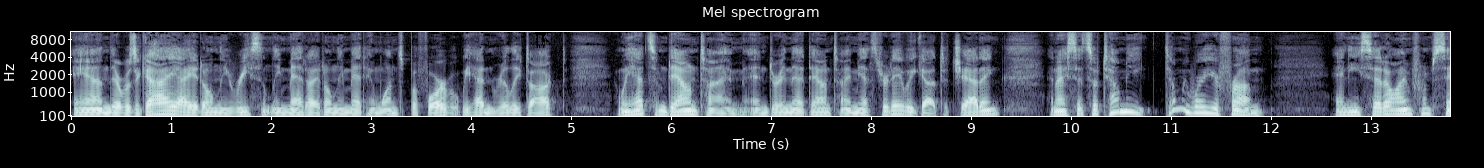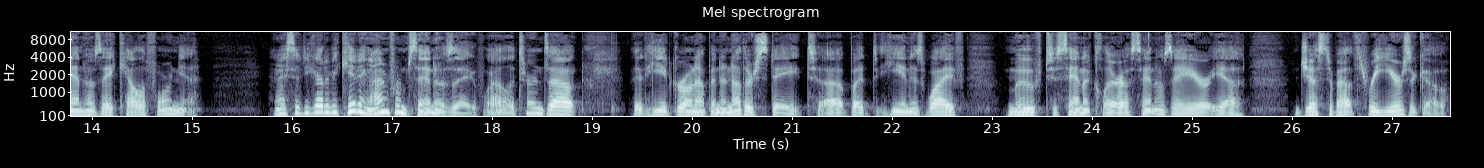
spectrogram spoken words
And there was a guy I had only recently met. I had only met him once before, but we hadn't really talked. And we had some downtime. And during that downtime yesterday, we got to chatting. And I said, So tell me, tell me where you're from. And he said, Oh, I'm from San Jose, California. And I said, You got to be kidding. I'm from San Jose. Well, it turns out that he had grown up in another state, uh, but he and his wife moved to Santa Clara, San Jose area just about three years ago.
